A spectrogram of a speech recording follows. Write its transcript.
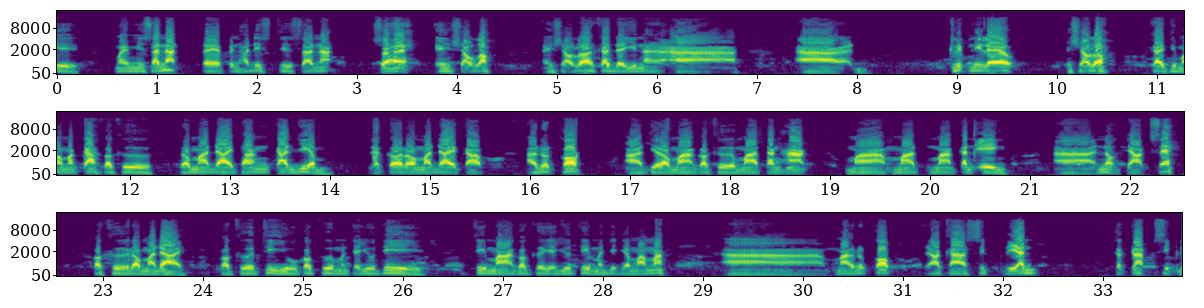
ไม่มีสนัดแต่เป็นฮะดิษที่สนัด sahih insyaallah insyaallah ก็ได้ยินอ่าอ่าคลิปนี้แล้ว insyaallah ใครที่มามักกะก็คือ เรามาได้ทั้งการเยี่ยม แล้วก็เรามาได้กับอารถกอล์ฟที่เรามาก็คือมาตั้งหากมามามากันเองอ่านอกจากเซะก็คือเรามาได้ ก็คือที่อยู่ก็คือมันจะอยู่ที่ที่มาก็คือจะอยู่ที่มัสยิดยามามะอ่ามารถกอล์ฟราคาสิบเหรียญ ก็กลับสิบ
